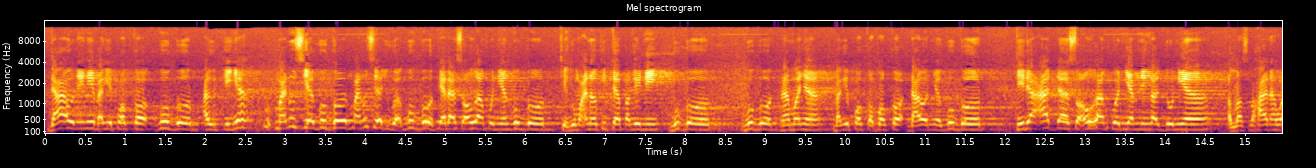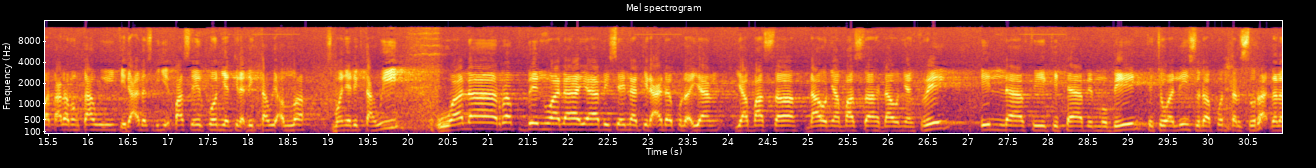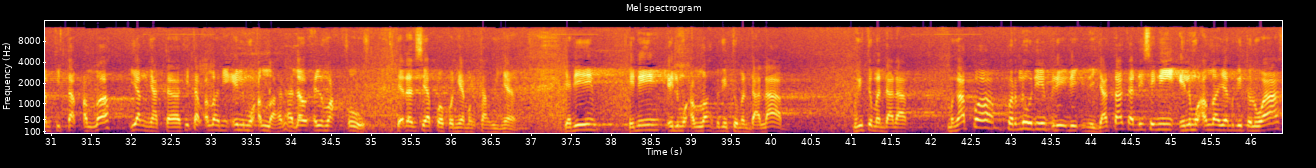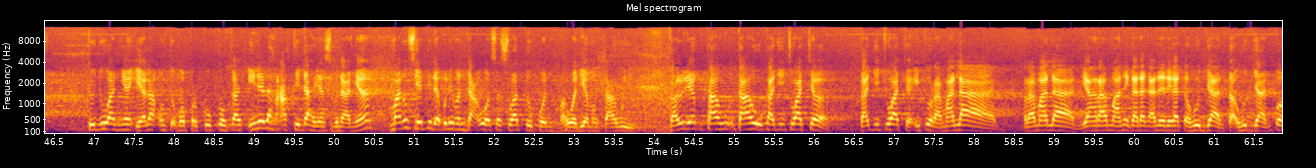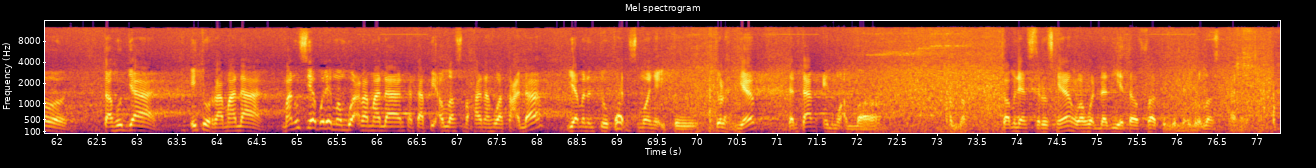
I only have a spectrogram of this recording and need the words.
Daun ini bagi pokok gugur. Artinya manusia gugur manusia juga gugur. Tiada seorang pun yang gugur. Cikgu makna kita pagi ini gugur. Gugur namanya bagi pokok-pokok daunnya gugur. Tidak ada seorang pun yang meninggal dunia. Allah subhanahu wa ta'ala mengetahui. Tidak ada sebiji pasir pun yang tidak diketahui Allah. Semuanya diketahui. Wala rabbin wala yabisin tidak ada pula yang yang basah. Daun yang basah, daun yang kering Illa fi kitabim mubin Kecuali sudah pun tersurat dalam kitab Allah Yang nyata. Kitab Allah ni ilmu Allah Lauhil mahfuz. Tidak ada siapa pun yang mengetahuinya. Jadi ini ilmu Allah begitu mendalam. Begitu mendalam. Mengapa perlu di, di, di, dijatakan di sini ilmu Allah yang begitu luas? Tujuannya ialah untuk memperkukuhkan. Inilah akidah yang sebenarnya. Manusia tidak boleh mendakwa sesuatu pun bahawa dia mengetahui. Kalau dia tahu tahu kaji cuaca, kaji cuaca itu ramalan. Ramalan. Yang ramal ni kadang-kadang dia kata hujan, tak hujan pun. Tak hujan. Itu ramalan. Manusia boleh membuat ramalan tetapi Allah Subhanahu Wa Taala yang menentukan semuanya itu. Itulah dia tentang ilmu Allah Allah kemudian seterusnya wa huwa alladhi yatawaffakum bil Allah subhanahu wa ta'ala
